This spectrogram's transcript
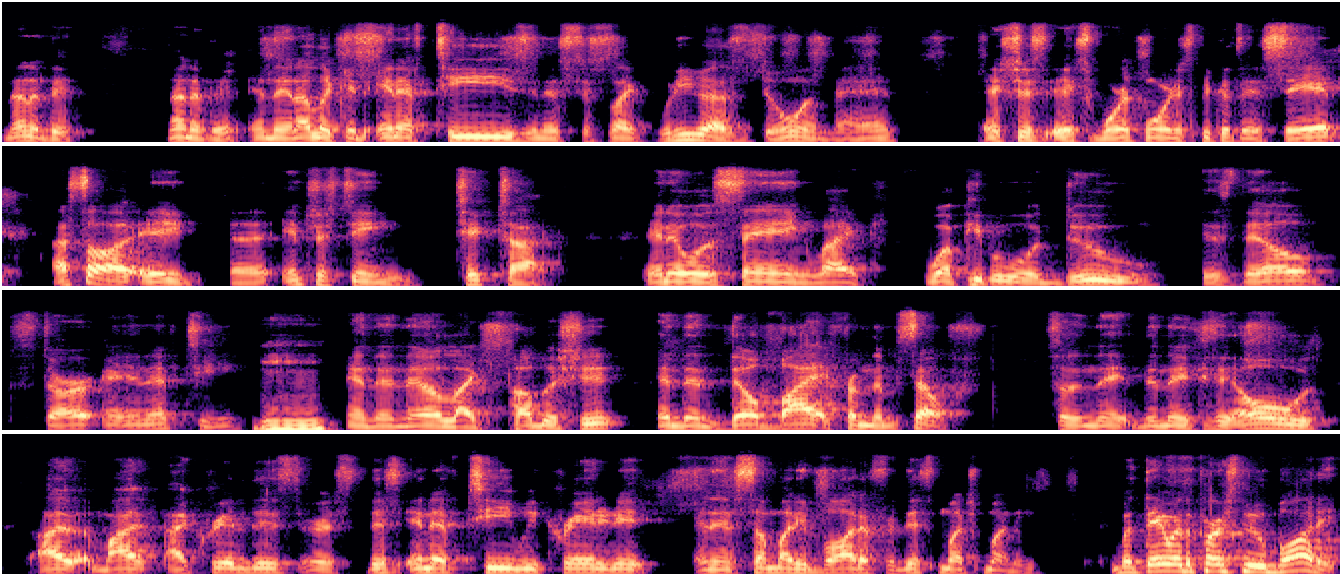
None of it. None of it. And then I look at NFTs and it's just like, what are you guys doing, man? It's just it's worth more just because they say it. I saw a, a interesting TikTok and it was saying like what people will do is they'll start an NFT Mm-hmm. and then they'll like publish it and then they'll buy it from themselves. So then they then they say, oh, I my I created this or this NFT, we created it, and then somebody bought it for this much money. But they were the person who bought it.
